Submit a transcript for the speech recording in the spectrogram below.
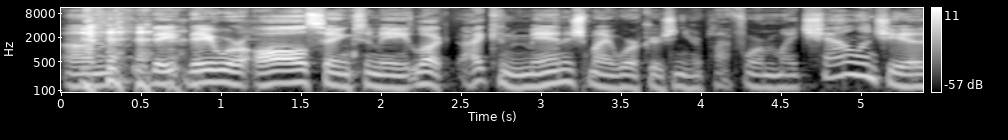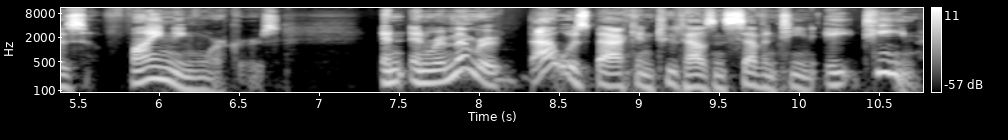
Um, they, they were all saying to me, look, I can manage my workers in your platform. My challenge is finding workers. And, and remember, that was back in 2017, 18.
